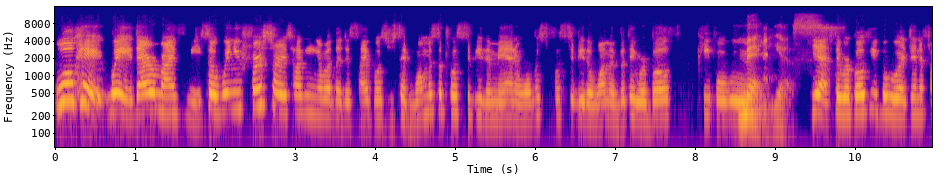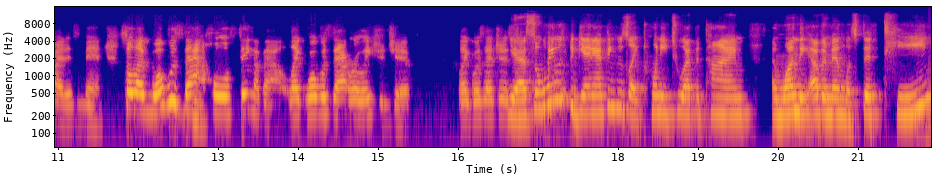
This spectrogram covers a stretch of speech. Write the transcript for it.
Well, okay, wait, that reminds me. So when you first started talking about the disciples, you said one was supposed to be the man and one was supposed to be the woman, but they were both people who men, yes. Yes, they were both people who identified as men. So like what was that hmm. whole thing about? Like what was that relationship? Like, was that just? Yeah. So when he was beginning, I think he was like 22 at the time, and one of the other men was 15.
